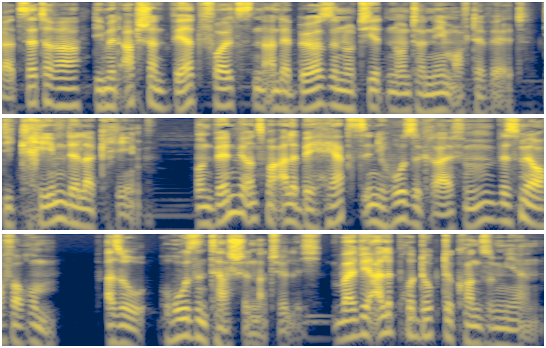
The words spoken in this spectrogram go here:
etc. die mit Abstand wertvollsten an der Börse notierten Unternehmen auf der Welt. Die Creme de la Creme. Und wenn wir uns mal alle beherzt in die Hose greifen, wissen wir auch warum. Also Hosentasche natürlich, weil wir alle Produkte konsumieren.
